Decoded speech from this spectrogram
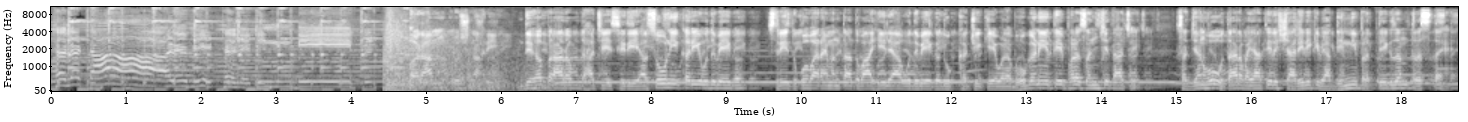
विठ्ठल टाळ विठ्ठल दिंडी राम कृष्ण हरी देह प्रारब्धाचे सिरी असोनी करी उद्वेग. श्री तुकोबाराय म्हणतात वाहिल्या उद्वेग दुःखची केवळ भोगणे ते फळ संचिताचे. सज्जन हो उतार वयातील शारीरिक व्याधींनी प्रत्येकजण त्रस्त आहे.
